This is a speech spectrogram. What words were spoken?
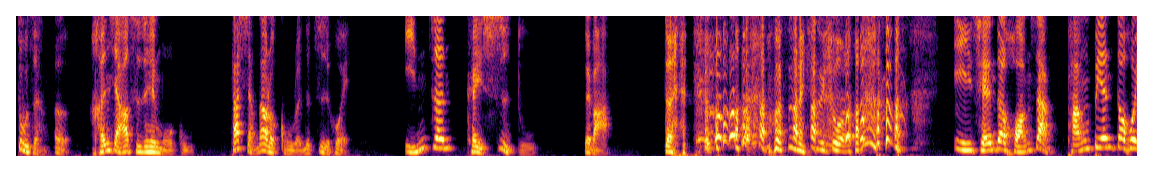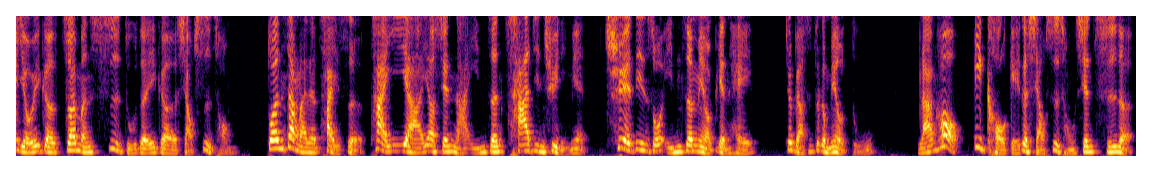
肚子很饿，很想要吃这些蘑菇。他想到了古人的智慧，银针可以试毒，对吧？对，我是没试过。以前的皇上旁边都会有一个专门试毒的一个小侍从，端上来的菜色，太医啊要先拿银针插进去里面，确定说银针没有变黑，就表示这个没有毒，然后一口给这个小侍从先吃的，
